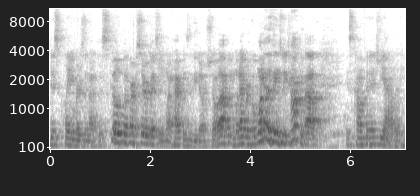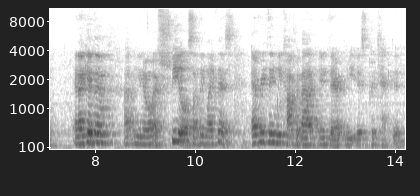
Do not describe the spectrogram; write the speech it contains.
disclaimers about the scope of our service and what happens if you don't show up and whatever but one of the things we talk about is confidentiality. And I give them, uh, you know, a spiel, something like this. Everything we talk about in therapy is protected.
